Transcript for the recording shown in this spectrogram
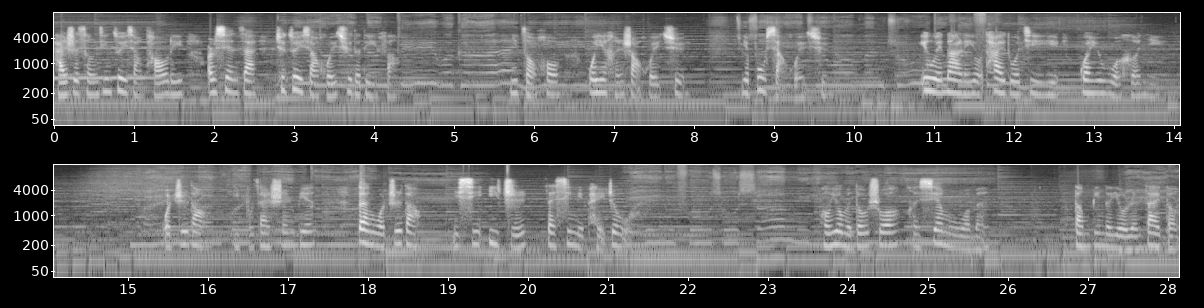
还是曾经最想逃离，而现在却最想回去的地方。你走后。我也很少回去，也不想回去，因为那里有太多记忆关于我和你。我知道你不在身边，但我知道你心一直在心里陪着我。朋友们都说很羡慕我们，当兵的有人在等，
